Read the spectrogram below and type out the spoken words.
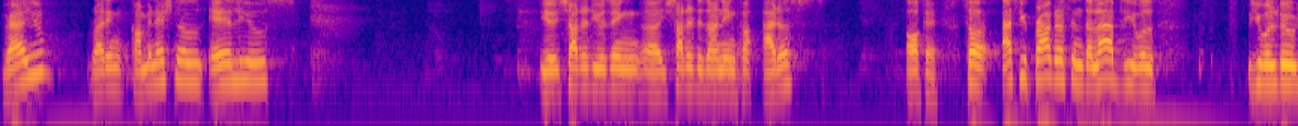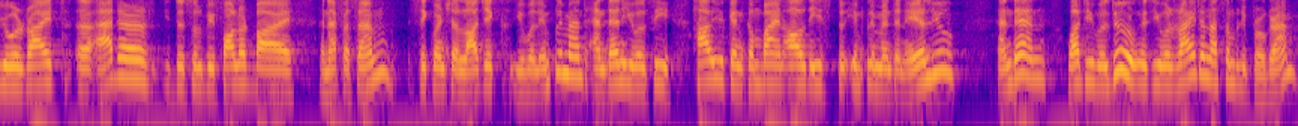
Where are you? Writing combinational ALUs? You started using, uh, you started designing adders? Okay. So as you progress in the labs, you will you will do, you will write uh, adder, this will be followed by an FSM, sequential logic you will implement, and then you will see how you can combine all these to implement an ALU. And then what you will do is you will write an assembly program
